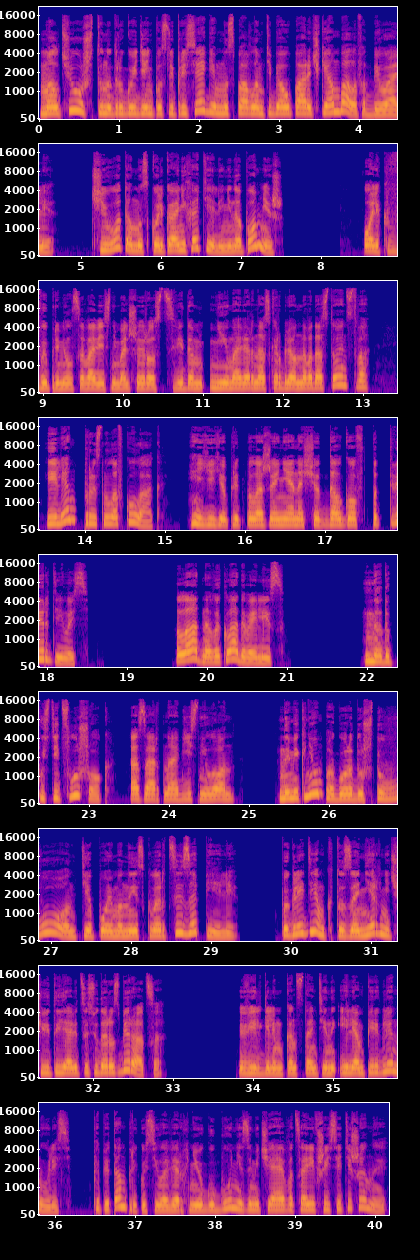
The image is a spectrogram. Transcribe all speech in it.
Молчу, что на другой день после присяги мы с Павлом тебя у парочки амбалов отбивали. Чего там и сколько они хотели, не напомнишь?» Ольг выпрямился во весь небольшой рост с видом неимоверно оскорбленного достоинства, и Лем прыснула в кулак. Ее предположение насчет долгов подтвердилось. «Ладно, выкладывай, Лис». «Надо пустить слушок», — азартно объяснил он. «Намекнем по городу, что вон те пойманные скворцы запели. Поглядим, кто занервничает и явится сюда разбираться». Вильгельм, Константин и Лем переглянулись. Капитан прикусила верхнюю губу, не замечая воцарившейся тишины.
